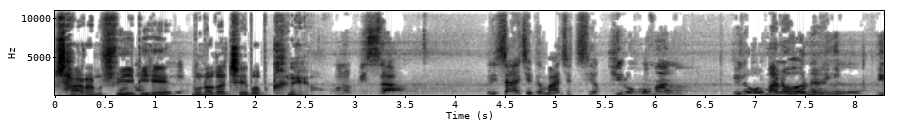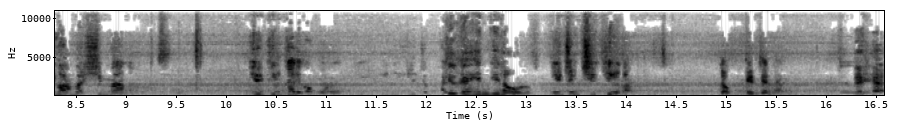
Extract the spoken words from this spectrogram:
사람 수에 비해 문어가 제법 크네요. 문어 비싸. 비싸 지금 맛있어요. 키로 5만 원. 키로 5만 원은 이거 한 마리 10만 원. 1kg짜리가 뭐야? 그게 인디노로 1.7kg다. 너 괜찮나? 내가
